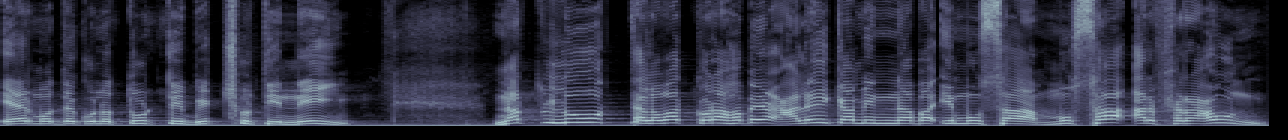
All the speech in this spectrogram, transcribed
এর মধ্যে কোনো ত্রুটি বিচ্ছুতি নেই। নাতলু তেলাওয়াত করা হবে আলাইকা মিন্না বা ইমুসা মুসা। আর ফেরাউন।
